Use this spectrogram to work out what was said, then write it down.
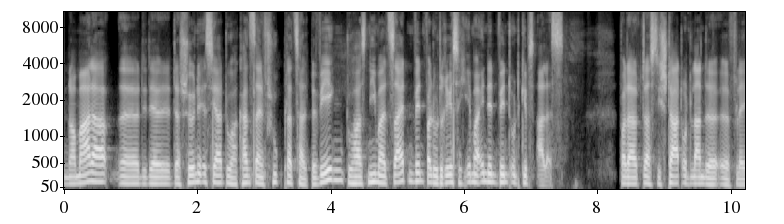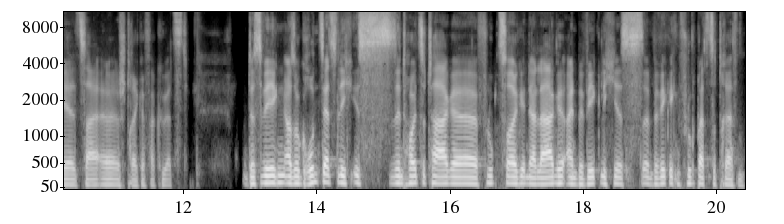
normaler, äh, der, das Schöne ist ja, du kannst deinen Flugplatz halt bewegen, du hast niemals Seitenwind, weil du drehst dich immer in den Wind und gibst alles. Weil er das die Start- und Landestrecke verkürzt. Und Deswegen, also grundsätzlich ist, sind heutzutage Flugzeuge in der Lage, ein bewegliches, einen beweglichen Flugplatz zu treffen.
